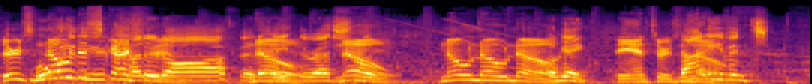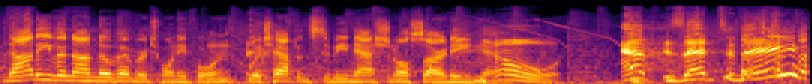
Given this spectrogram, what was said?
There's What no discussion. cut it off and no, ate the rest no, no, no, no. Okay, The answer is Not no. even, not even on November 24th, mm. which happens to be National Sardine Day. No. Is that today?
